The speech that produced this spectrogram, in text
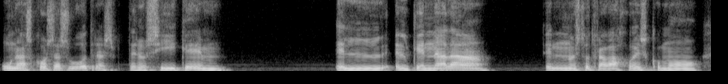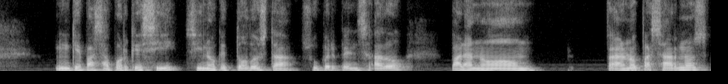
unas cosas u otras, pero sí que el, el que nada en nuestro trabajo es como que pasa porque sí, sino que todo está súper pensado para no, para no pasarnos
